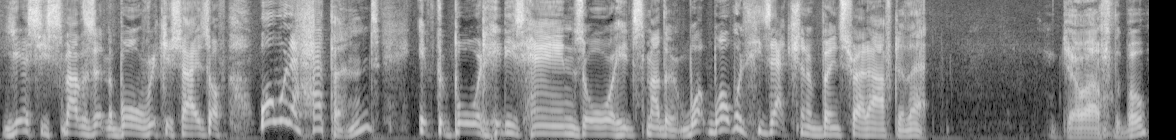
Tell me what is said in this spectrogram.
yes he smothers it and the ball ricochets off. What would have happened if the ball had hit his hands or he'd smothered it? What what would his action have been straight after that? Go after the ball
